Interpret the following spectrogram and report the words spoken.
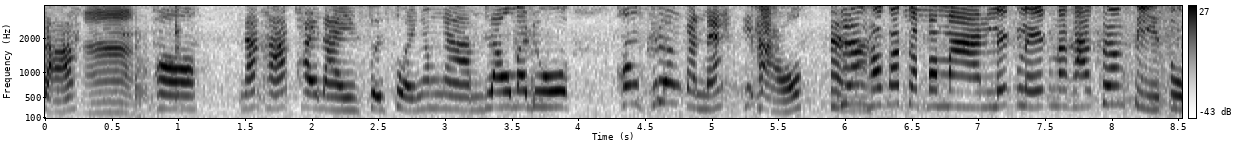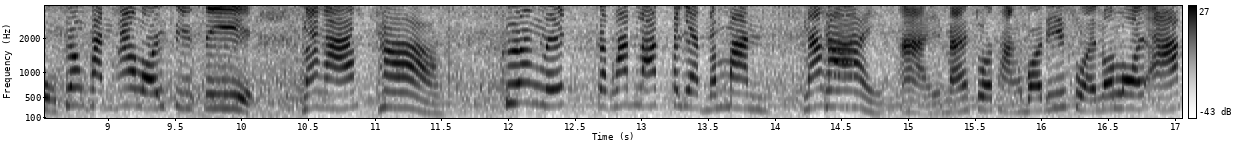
จ๊ะ อ่า พอนะคะ ภายในสวยๆ งามๆ เรามาดูห้องเครื่องกันไหมพี่ค่ะเต๋าเครื่องเขาก็จะประมาณเล็กๆนะคะ เครื่อง4สูบเครื่อง1,500ซีซีนะคะ ค่ะ เครื่องเล็กกระทัดรัดประหยัดน้ำมันนะคะใช่ อ่าเห็นไหมตัวถังบอดี้สวยแล้วรอยอาร์ค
